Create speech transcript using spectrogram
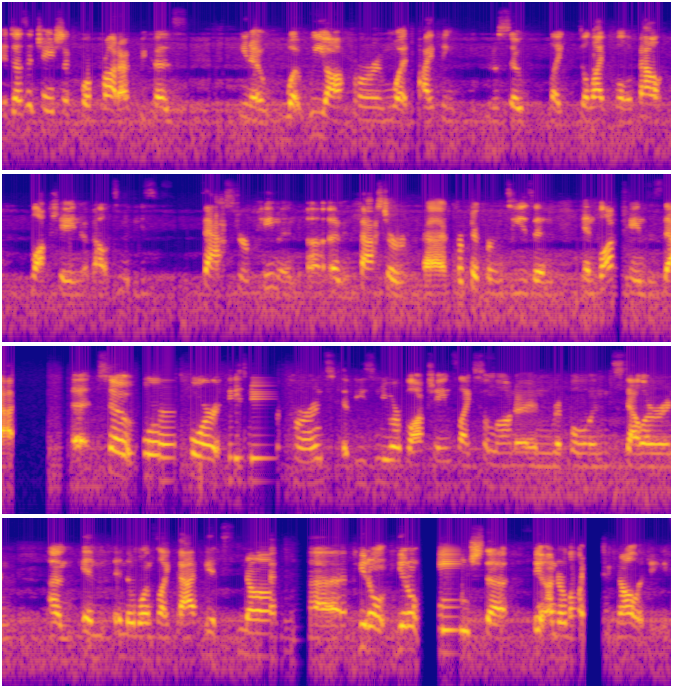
It doesn't change the core product because you know what we offer and what I think is so like delightful about blockchain, about some of these faster payment, uh, faster uh, cryptocurrencies and and blockchains is that uh, so for for these new currents, these newer blockchains like Solana and Ripple and Stellar and um, and, and the ones like that, it's not uh, you don't you don't change the the underlying technology.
